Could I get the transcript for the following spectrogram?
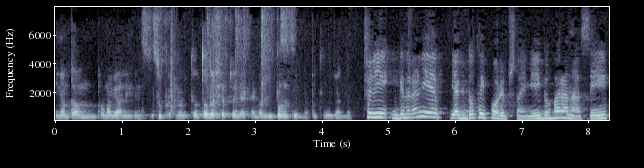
i nam tam pomagali, więc super. No, to, to doświadczenie jak najbardziej pozytywne pod tym względem. Czyli generalnie jak do tej pory przynajmniej, do Varanasi,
